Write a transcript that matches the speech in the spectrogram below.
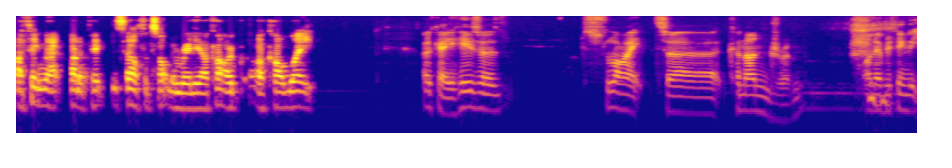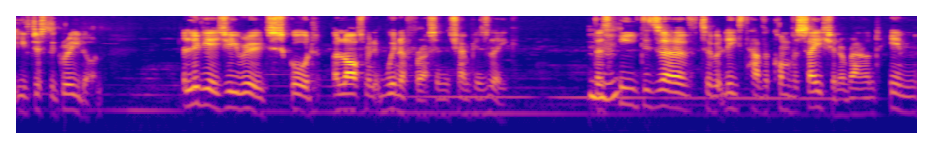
I think that kind of picked itself for Tottenham. Really, I can't I can't wait. Okay, here's a slight uh, conundrum on everything that you've just agreed on. Olivier Giroud scored a last minute winner for us in the Champions League. Does Mhm. he deserve to at least have a conversation around him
